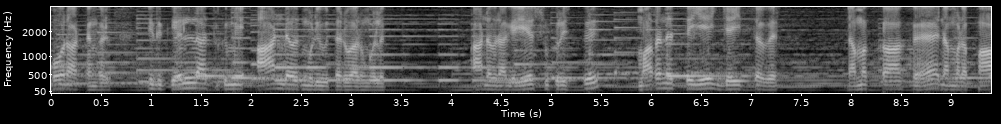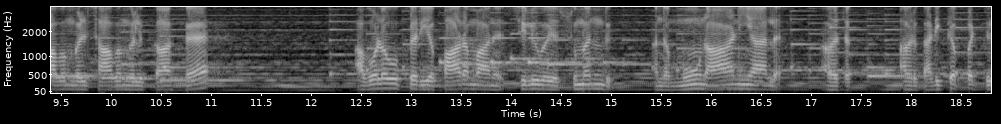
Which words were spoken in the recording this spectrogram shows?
போராட்டங்கள் இதுக்கு எல்லாத்துக்குமே ஆண்டவர் முடிவு தருவார் உங்களுக்கு. ஆண்டவராக இயேசு கிறிஸ்து மரணத்தையே ஜெயித்தவர். நமக்காக நம்மளோட பாவங்கள் சாபங்களுக்காக அவ்வளவு பெரிய பாரமான சிலுவையை சுமந்து அந்த மூணு ஆணியால அவர்கிட்ட அவருக்கு அடிக்கப்பட்டு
